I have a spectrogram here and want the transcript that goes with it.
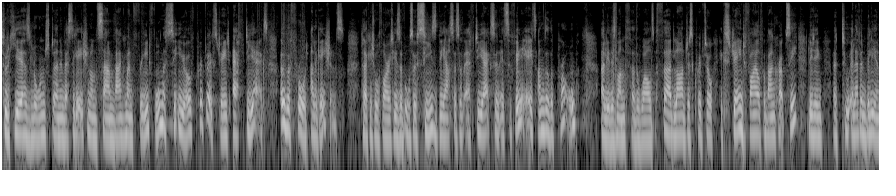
Turkey has launched an investigation on Sam Bankman Fried, former CEO of crypto exchange FTX, over fraud allegations. Turkish authorities have also seized the assets of FTX and its affiliates under the probe. Earlier this month, the world's third largest crypto exchange filed for bankruptcy, leading uh, to $11 billion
